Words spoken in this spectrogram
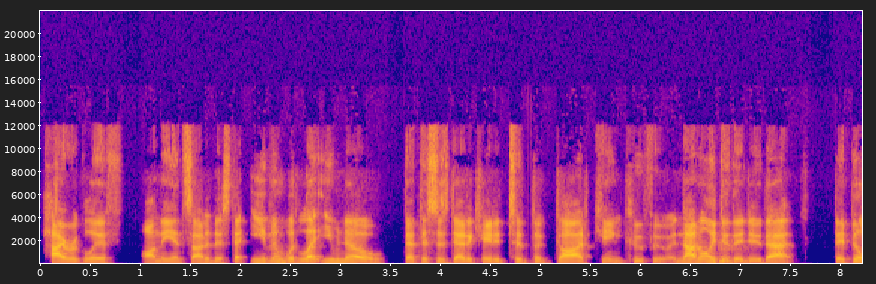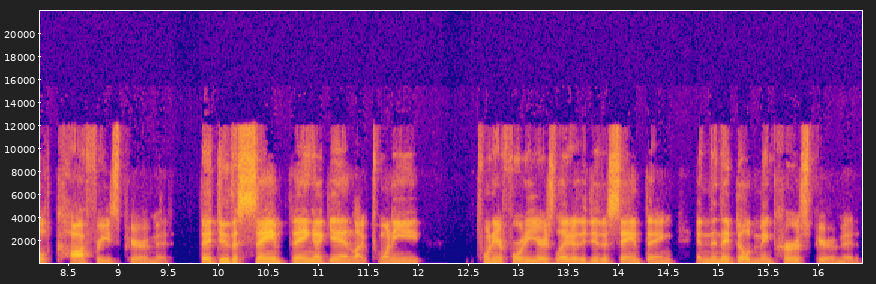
hieroglyph on the inside of this that even would let you know that this is dedicated to the god king Khufu. And not only do they mm-hmm. do that, they build Khafre's pyramid. They do the same thing again, like 20, 20 or 40 years later. They do the same thing. And then they build Menkaure's pyramid.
